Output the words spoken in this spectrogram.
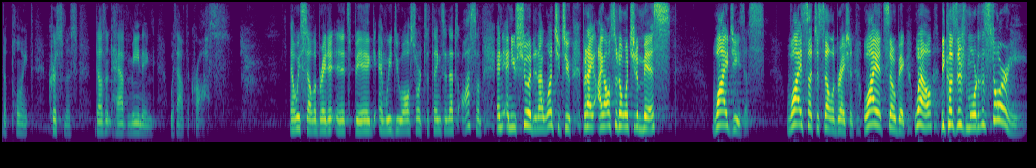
the point Christmas doesn't have meaning without the cross. Now we celebrate it and it's big and we do all sorts of things and that's awesome. And, and you should and I want you to, but I, I also don't want you to miss why Jesus? Why such a celebration? Why it's so big? Well, because there's more to the story.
